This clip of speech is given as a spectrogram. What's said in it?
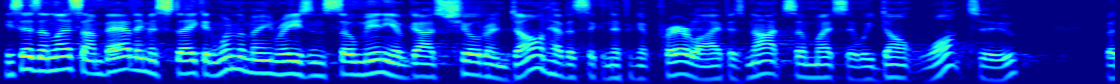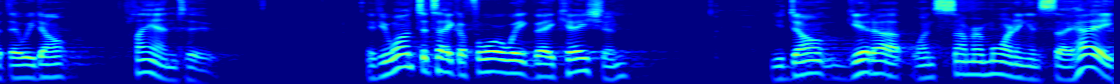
He says, Unless I'm badly mistaken, one of the main reasons so many of God's children don't have a significant prayer life is not so much that we don't want to, but that we don't plan to. If you want to take a four week vacation, you don't get up one summer morning and say, Hey,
